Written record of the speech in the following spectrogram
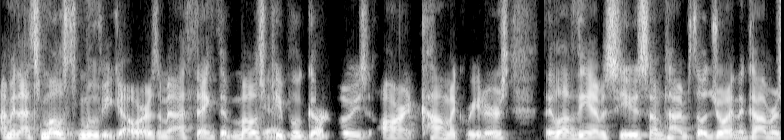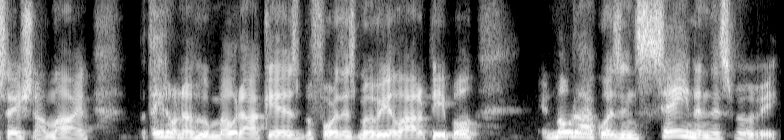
I mean, that's most moviegoers. I mean, I think that most yeah. people who go to movies aren't comic readers. They love the MCU. Sometimes they'll join the conversation online, but they don't know who MODOK is before this movie. A lot of people, and MODOK was insane in this movie.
